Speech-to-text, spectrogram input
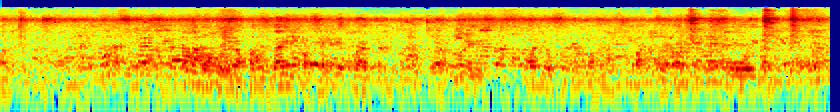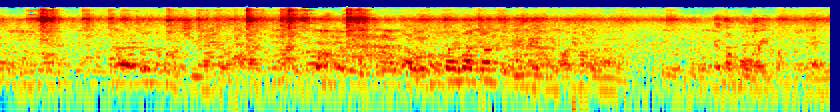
なんていうの例えばそういうやっぱデザインとか設計とかやってる人たちは、やっぱりラジオかけっぱなしとか、そういう方が多いらしいそういうところの親和性が高いだからおじいちゃんおばあちゃんっていうイメージは多分、乗っけた方がいいかもしれない。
